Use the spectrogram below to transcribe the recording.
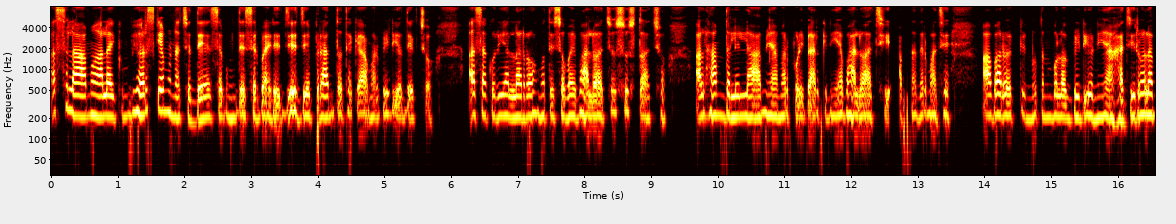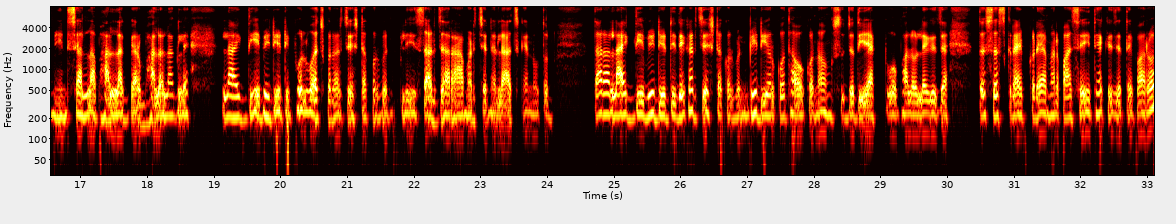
আসসালামু আলাইকুম ভিউয়ার্স, কেমন আছে দেশ এবং দেশের বাইরে যে যে প্রান্ত থেকে আমার ভিডিও দেখছ, আশা করি আল্লাহর রহমতে সবাই ভালো আছো, সুস্থ আছো। আলহামদুলিল্লাহ, আমি আমার পরিবারকে নিয়ে ভালো আছি। আপনাদের মাঝে আবারও একটি নতুন ব্লগ ভিডিও নিয়ে হাজির হলাম। ইনশাল্লাহ ভালো লাগবে আর ভালো লাগলে লাইক দিয়ে ভিডিওটি ফুল ওয়াচ করার চেষ্টা করবেন। প্লিজ, আর যারা আমার চ্যানেলে আজকে নতুন তারা লাইক দিয়ে ভিডিওটি দেখার চেষ্টা করবেন। ভিডিওর কোথাও কোনো অংশ যদি একটুও ভালো লেগে যায়, তো সাবস্ক্রাইব করে আমার পাশেই থেকে যেতে পারো।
